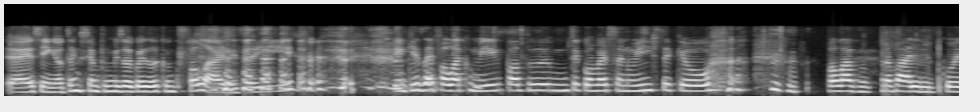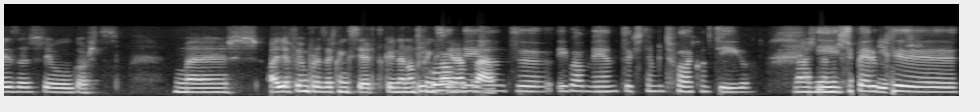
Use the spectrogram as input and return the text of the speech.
É assim, eu tenho sempre muita coisa com que falar. Isso aí. quem quiser falar comigo pode meter conversa no Insta que eu. falar de trabalho de coisas, eu gosto. Mas olha, foi um prazer conhecer-te, que ainda não te conhecia na verdade. Igualmente, gostei muito de falar contigo. Nós e espero que,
